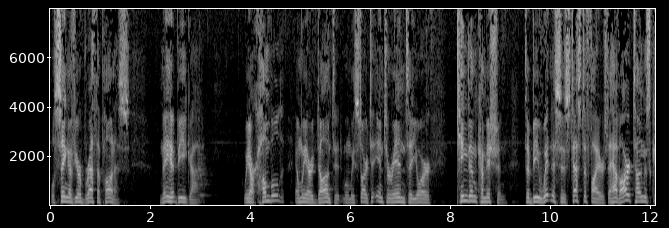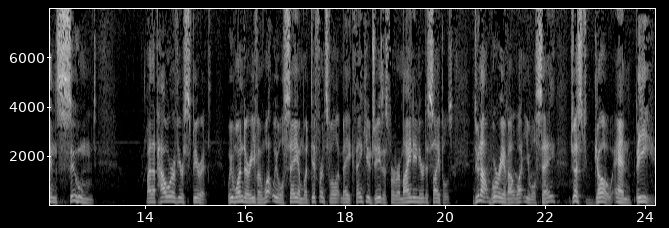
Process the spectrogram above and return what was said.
we'll sing of your breath upon us. May it be, God. We are humbled and we are daunted when we start to enter into your kingdom commission to be witnesses, testifiers, to have our tongues consumed by the power of your Spirit. We wonder even what we will say and what difference will it make. Thank you, Jesus, for reminding your disciples do not worry about what you will say, just go and be.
